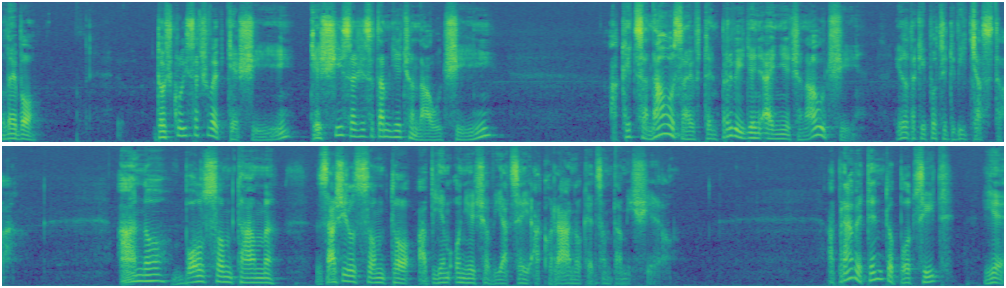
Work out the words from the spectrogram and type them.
lebo do školy sa človek teší, teší sa, že sa tam niečo naučí a keď sa naozaj v ten prvý deň aj niečo naučí, je to taký pocit víťazstva. Áno, bol som tam, zažil som to a viem o niečo viacej ako ráno, keď som tam išiel. A práve tento pocit je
